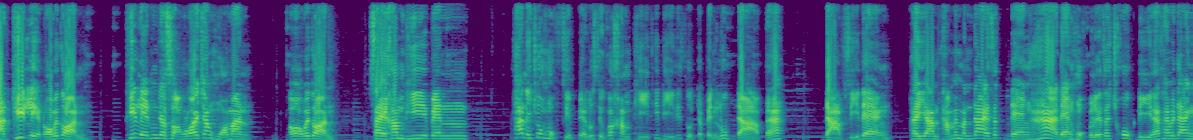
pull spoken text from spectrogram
ตัดคิดเลทออกไปก่อนคิดเลทมึงจะ 200 ช่างหัวมันเอาออกไปก่อน ใส่คัมภีเป็น ถ้าในช่วง 60เนี่ยรู้สึกว่าคัมภีร์ที่ดีที่สุดจะเป็นรูปดาบนะ ดาบสีแดงพยายามทำให้มันได้สักแดง 5 แดง 6 ไปเลยถ้าโชคดีนะ ถ้าไม่ได้จ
